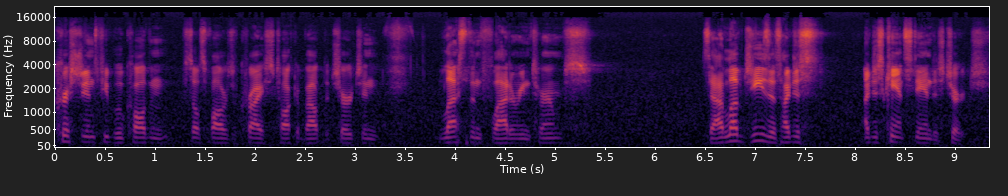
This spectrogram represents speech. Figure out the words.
Christians, people who call themselves followers of Christ, talk about the church in less than flattering terms. Say, I love Jesus, I just I just can't stand his church.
